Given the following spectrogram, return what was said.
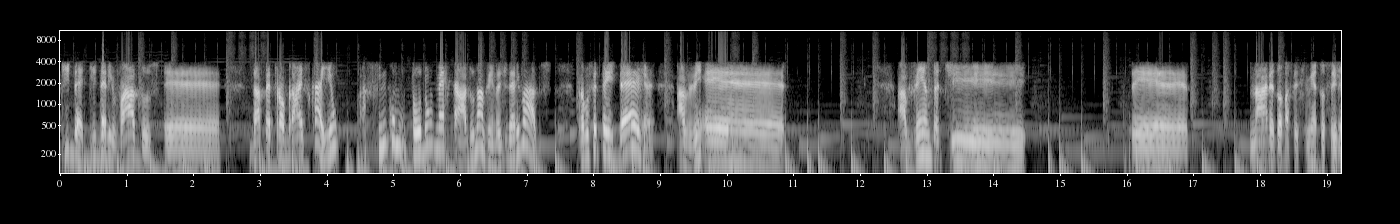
de, de derivados é, da Petrobras caiu, assim como todo o mercado na venda de derivados. Para você ter ideia, a, é, a venda de, de na área do abastecimento, ou seja,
